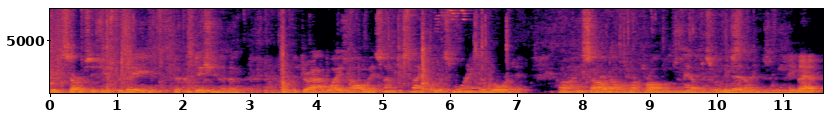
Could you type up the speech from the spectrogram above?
the services yesterday, the condition of the, the driveways and all this. And I'm just thankful this morning to the Lord that uh, He solved all of our problems and helped us with these things. Amen.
